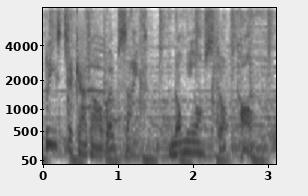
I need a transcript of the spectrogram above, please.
please check out our website, nomios.com.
